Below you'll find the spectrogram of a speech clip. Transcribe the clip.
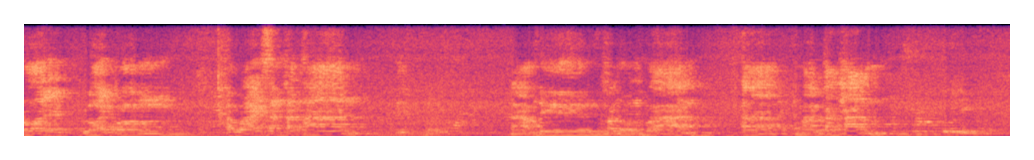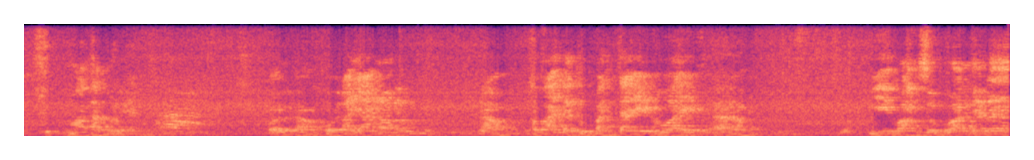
ร้อยร้อยกล่องถวายสังฆทาน น้ำดื่มขนมหวานอามากระทัน มาท่านเลยเออเอาโอยหลายอย่างเนาะเอาถวายจตุปัจจัยด้วยเอามีความสุขความเจริ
